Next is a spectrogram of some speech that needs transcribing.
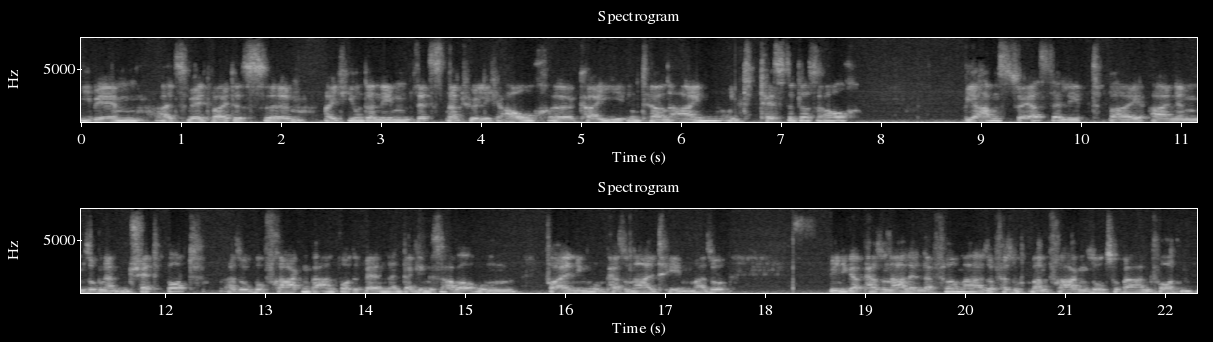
IBM als weltweites äh, IT-Unternehmen setzt natürlich auch äh, KI intern ein und testet das auch. Wir haben es zuerst erlebt bei einem sogenannten Chatbot, also wo Fragen beantwortet werden. Da ging es aber um vor allen Dingen um Personalthemen. Also weniger Personale in der Firma, also versucht man Fragen so zu beantworten.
